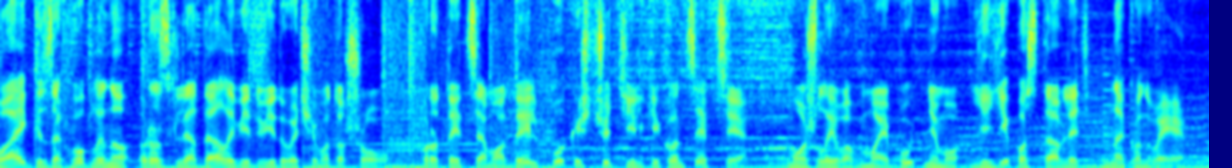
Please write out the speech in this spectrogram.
Байк захоплено розглядали відвідувачі мотошоу. Проте ця модель поки що тільки концепція. Можливо, в майбутньому її поставлять на конвеєр.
